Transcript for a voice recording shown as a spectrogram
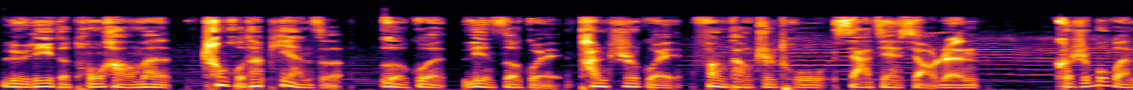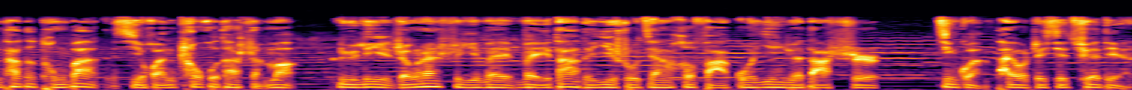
吕丽的同行们称呼他骗子、恶棍、吝啬鬼、贪吃鬼、放荡之徒、下贱小人。可是，不管他的同伴喜欢称呼他什么，吕丽仍然是一位伟大的艺术家和法国音乐大师。尽管他有这些缺点。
